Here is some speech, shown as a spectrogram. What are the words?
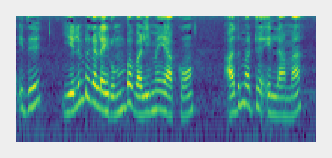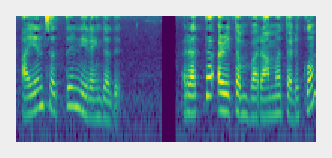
இது எலும்புகளை ரொம்ப வலிமையாக்கும். அது மட்டும் இல்லாம அயன் சத்து நிறைந்தது. ரத்த அழுத்தம் வராம தடுக்கும்.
